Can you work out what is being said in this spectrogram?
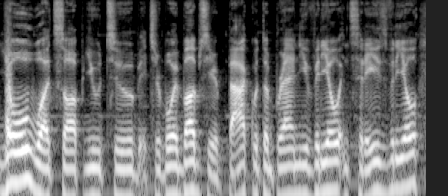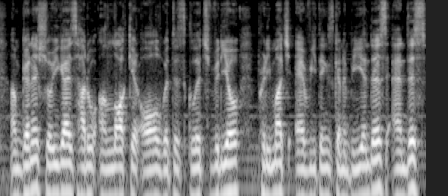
Yo, what's up YouTube? It's your boy Bubs here, back with a brand new video. In today's video, I'm gonna show you guys how to unlock it all with this glitch video. Pretty much everything's gonna be in this, and this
